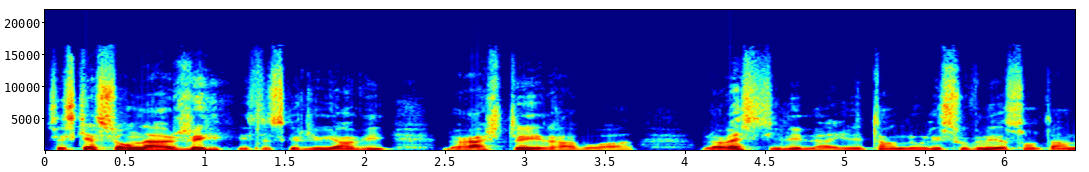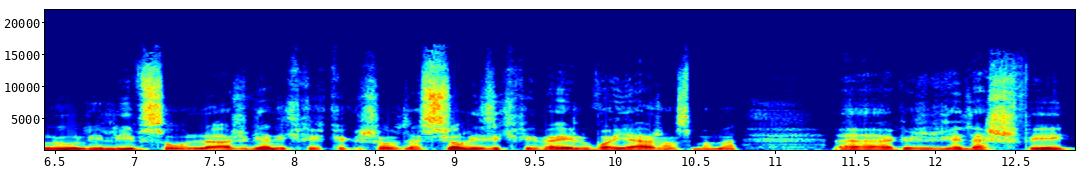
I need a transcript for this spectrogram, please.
C'est ce qui a surnagé, c'est ce que j'ai eu envie de racheter et de revoir. Le reste, il est là, il est en nous. Les souvenirs sont en nous, les livres sont là. Je viens d'écrire quelque chose là sur les écrivains et le voyage en ce moment euh, que je viens d'achever.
